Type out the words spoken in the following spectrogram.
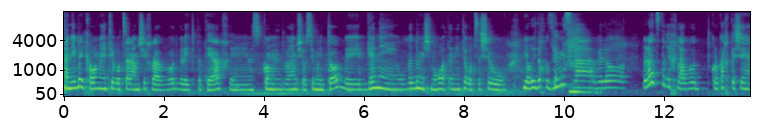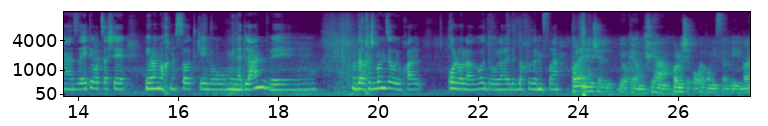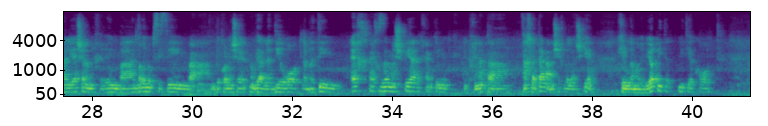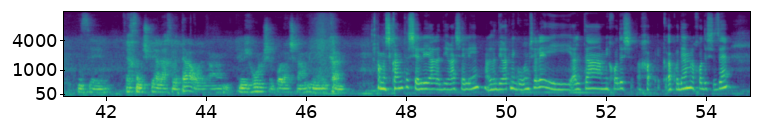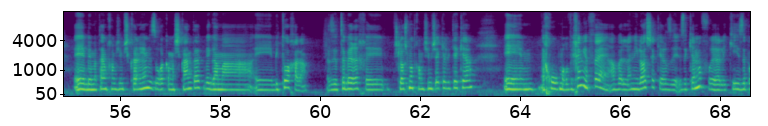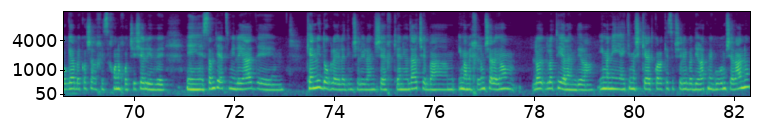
אני בעיקרון הייתי רוצה להמשיך לעבוד ולהתפתח, אה, לעשות כל מיני דברים שעושים לי טוב, ויבגני הוא עובד במשמרות, אני הייתי רוצה שהוא יוריד אחוזי משרה ולא, ולא יצטרך לעבוד כל כך קשה, אז הייתי רוצה שיהיו לנו הכנסות כאילו מנדל"ן, ו... ועל חשבון זה הוא יוכל או לא לעבוד או לרדת באחוזי משרה. כל העניין של יוקר המחיה, כל מה שקורה פה מסביב, העלייה של המחירים בדברים הבסיסיים, בכל מה שנוגע לדירות, לבתים, איך, איך זה משפיע עליכם כאילו מבחינת ההחלטה להמשיך ולהשקיע? כאילו גם הריביות מת, מתייקרות, אז אה, איך זה משפיע על ההחלטה או על הניהול של כל ההשקעה מכאן? המשכנתה שלי על הדירה שלי, על הדירת מגורים שלי, היא עלתה מחודש הקודם לחודש הזה אה, ב-250 שקלים, וזו רק המשכנתה וגם הביטוח עלה. אז זה יוצא בערך 350 אה, שקל התייקר. אנחנו מרוויחים יפה, אבל אני לא אשקר, זה, זה כן מפריע לי, כי זה פוגע בכושר החיסכון החודשי שלי, ושמתי לעצמי ליד כן לדאוג לילדים שלי להמשך, כי אני יודעת שעם המחירים של היום לא, לא תהיה להם דירה. אם אני הייתי משקיעה את כל הכסף שלי בדירת מגורים שלנו,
